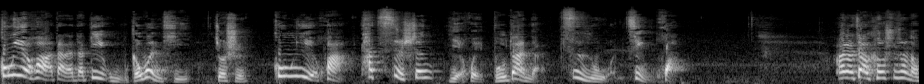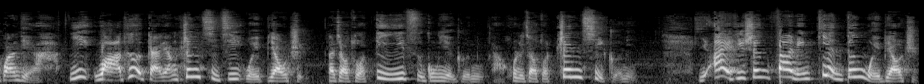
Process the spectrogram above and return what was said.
工业化带来的第五个问题就是，工业化它自身也会不断的自我进化。按照教科书上的观点啊，以瓦特改良蒸汽机为标志，那叫做第一次工业革命啊，或者叫做蒸汽革命。以爱迪生发明电灯为标志，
